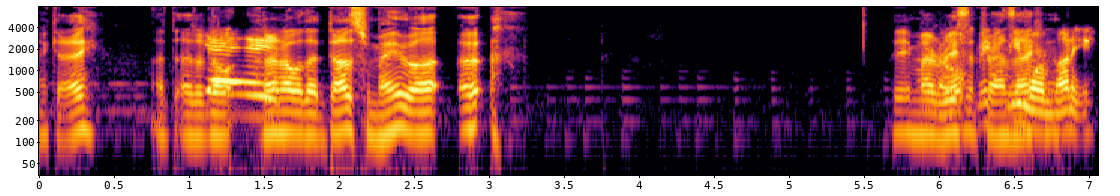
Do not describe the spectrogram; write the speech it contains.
Okay. I, I don't know. I don't know what that does for me, but uh, in my I don't know, recent transaction. more money.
